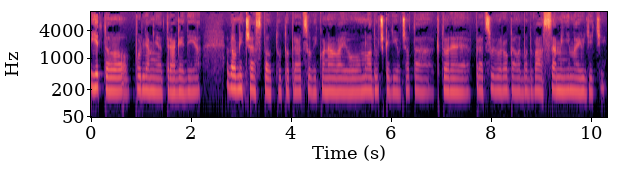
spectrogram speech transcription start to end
Je to podľa mňa tragédia. Veľmi často túto prácu vykonávajú mladúčke dievčatá, ktoré pracujú rok alebo dva, sami nemajú deti,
